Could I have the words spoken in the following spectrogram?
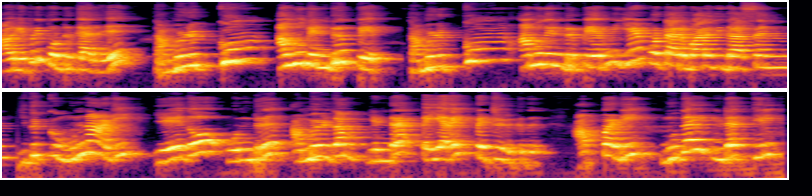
அவர் எப்படி போட்டிருக்காரு? தமிழுக்கும் அமுதென்று பேர். தமிழுக்கும் அமுதென்று பேர்னு ஏன் போட்டாரு பாரதிதாசன்? இதுக்கு முன்னாடி ஏதோ ஒன்று அமிழ்தம் என்ற பெயரை பெற்றிருக்குது. அப்படி முதல் இடத்தில்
